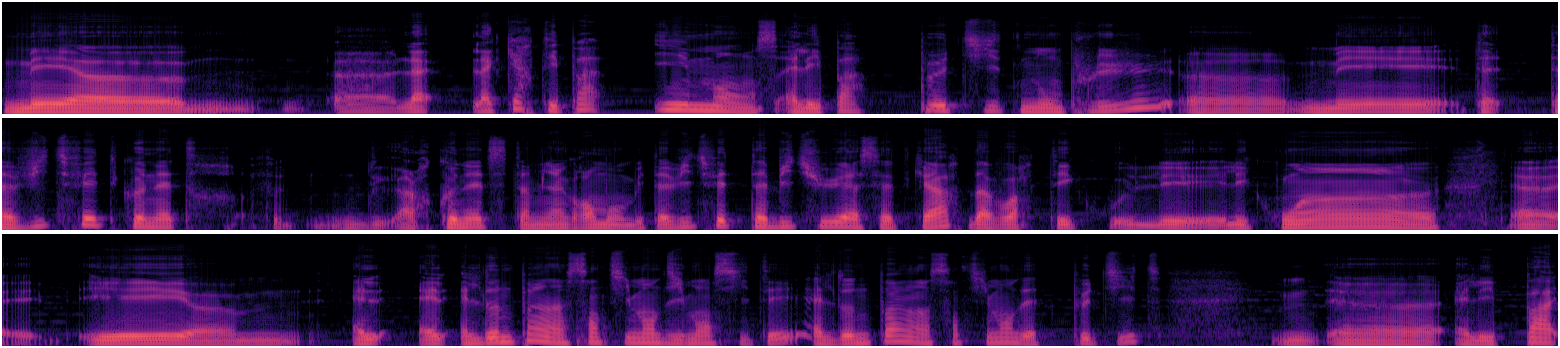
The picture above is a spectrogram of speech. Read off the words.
Mais la carte est pas immense, elle est pas petite non plus, mais tu as tu as vite fait de connaître, alors connaître, c'est un bien grand mot, mais tu as vite fait de t'habituer à cette carte, d'avoir tes les les coins, heu heu et hem, elle elle elle donne pas un sentiment d'immensité, elle donne pas un sentiment d'être petite, elle est pas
